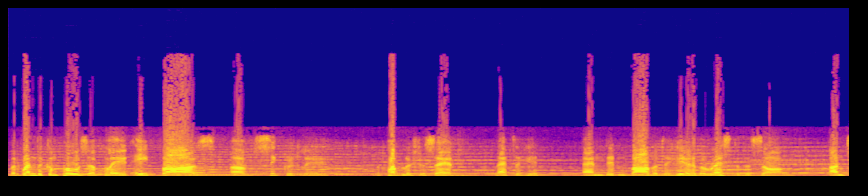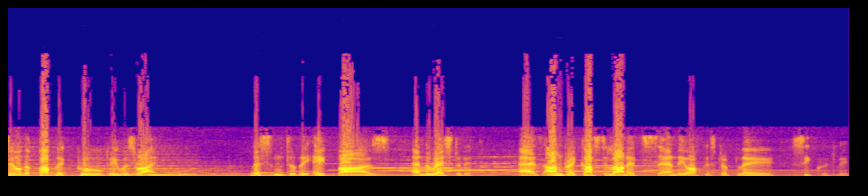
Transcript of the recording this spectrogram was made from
But when the composer played eight bars of Secretly, the publisher said, That's a hit, and didn't bother to hear the rest of the song until the public proved he was right. Listen to the eight bars and the rest of it as Andre Kostelanetz and the orchestra play Secretly.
